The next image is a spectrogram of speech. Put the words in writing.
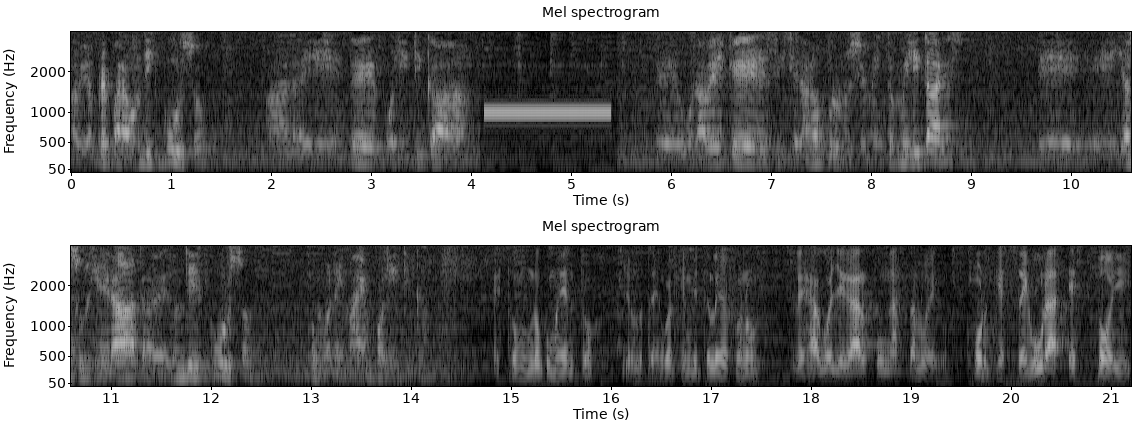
había preparado un discurso a la dirigente política eh, una vez que se hicieran los pronunciamientos militares, eh, ella surgiera a través de un discurso como la imagen política. Esto es un documento, yo lo tengo aquí en mi teléfono. Les hago llegar un hasta luego, porque segura estoy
